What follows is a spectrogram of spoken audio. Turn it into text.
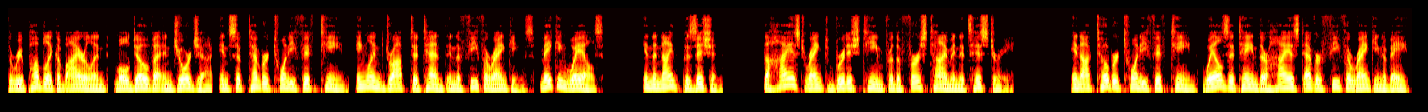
the Republic of Ireland, Moldova, and Georgia. In September 2015, England dropped to 10th in the FIFA rankings, making Wales in the ninth position the highest ranked British team for the first time in its history. In October 2015, Wales attained their highest ever FIFA ranking of 8th.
